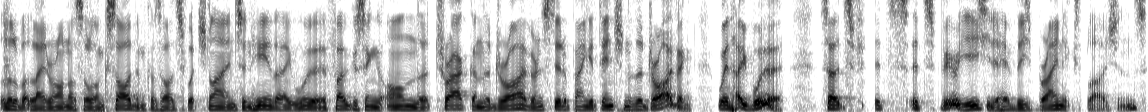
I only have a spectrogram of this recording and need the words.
a little bit later on, I was alongside them because I'd switched lanes, and here they were focusing on the truck and the driver instead of paying attention to the driving where they were. So it's it's it's very easy to have these brain explosions,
